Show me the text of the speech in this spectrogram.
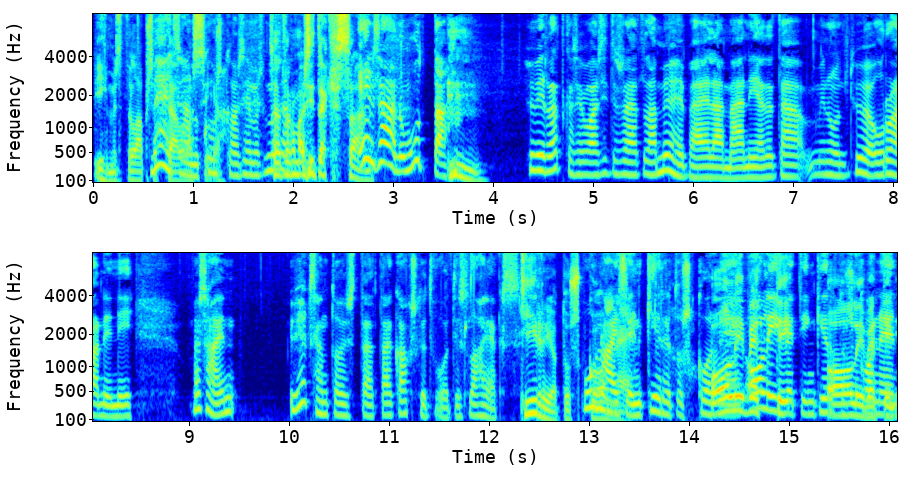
ihmiset ja lapset Mä en saanut tällaisia. koskaan semmoista. Sä Mä et varmaan sitäkin saanut. En saanut, mutta hyvin ratkaisevaa sitten, jos ajatellaan myöhempää elämääni ja tätä minun työurani, niin mä sain 19 tai 20-vuotis lahjaksi Kirjoituskone. punaisen kirjoituskoneen, Olivetti- Olivetin kirjoituskoneen. Olivetin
